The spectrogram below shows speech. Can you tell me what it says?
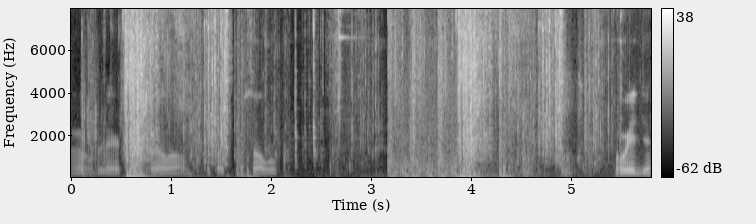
Ох, блядь, сначала покупать залуп. Выйди.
